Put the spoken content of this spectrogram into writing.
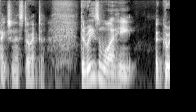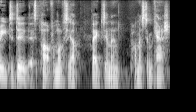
H&S director. The reason why he agreed to do this, apart from obviously I begged him and promised him cash,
